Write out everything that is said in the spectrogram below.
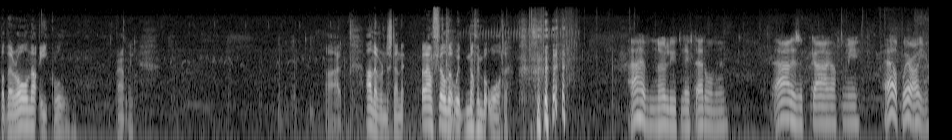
But they're all not equal, apparently. I, I'll never understand it. But I'm filled up with nothing but water. I have no loot left at all, man. Ah, there's a guy after me. Help, where are you?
